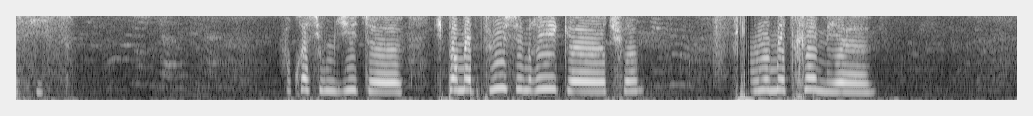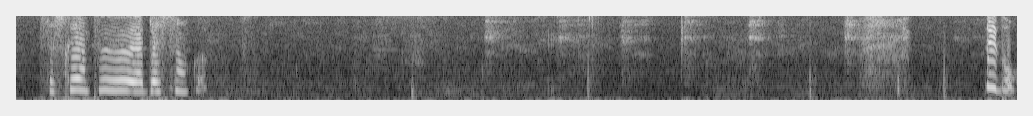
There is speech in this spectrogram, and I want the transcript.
6. Euh, Après, si vous me dites, tu peux en mettre plus, que tu vois, je le mettrai, mais ça serait un peu agaçant, quoi. Mais bon,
